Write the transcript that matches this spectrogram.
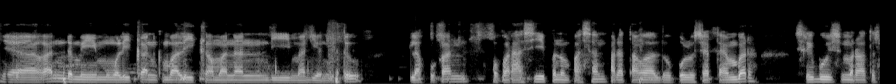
Ya kan demi memulihkan kembali keamanan di Madiun itu dilakukan operasi penumpasan pada tanggal 20 September 1948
